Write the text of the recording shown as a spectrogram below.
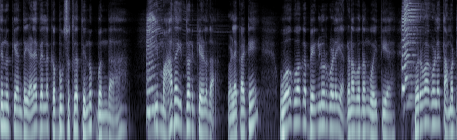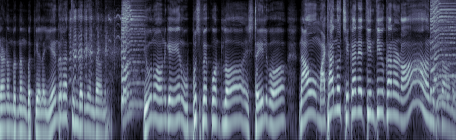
ತಿನ್ನೋಕೆ ಅಂತ ಎಳೆ ಬೆಲ್ಲ ಕಬ್ಬಿಗೆ ಸುತ್ತ ತಿನ್ನೋಕೆ ಬಂದ, ಈ ಮಾದ ಇದ್ದವನು ಕೇಳ್ದ, ಒಳ್ಳೆ ಕಾಟಿ, ಹೋಗುವಾಗ ಬೆಂಗಳೂರುಗೊಳ್ಳೆ ಯಗಣ ಬಂದಂಗೆ ಹೋಯ್ತೀಯ? ಬರುವಾಗ ಒಳ್ಳೆ ಹಣ್ಣು ಬಂದಂಗೆ ಬತ್ತಿಯಲ್ಲ? ಏನರ ತಿಂದರಿ ಅಂದವನು ಇವನು ಅವನಿಗೆ ಏನು ಉಬ್ಬಿಸ್ಬೇಕು ಅಂತಲೋ ಸ್ಟೈಲ್ಗೋ? ನಾವು ಮಟನ್ನು ಚಿಕನೇ ತಿಂತೀವಿ ಕನ್ನಡ ಅಂದ್ಬಿಟ್ಟವನು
